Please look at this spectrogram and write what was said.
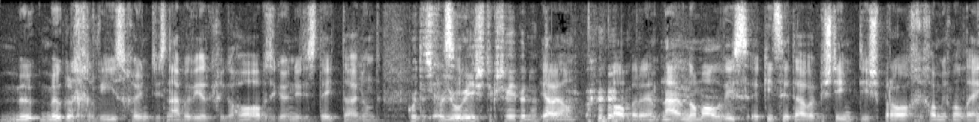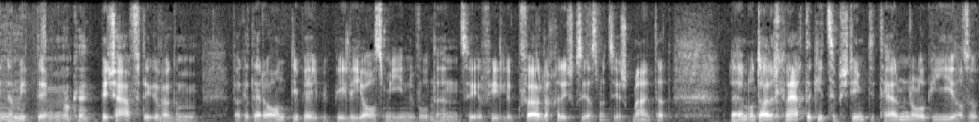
möglicherweise könnte es Nebenwirkungen haben, aber sie gehen nicht ins Detail. Und Gut, das ist von Juristen geschrieben. Ja, ja. aber äh, nein, normalerweise gibt es jetzt auch eine bestimmte Sprache. Ich habe mich mal länger mhm. mit dem okay. beschäftigt, wegen, wegen der Antibabypille Jasmin, die mhm. dann sehr viel gefährlicher ist, als man zuerst gemeint hat. Ähm, und da habe ich gemerkt, da gibt es eine bestimmte Terminologie, also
